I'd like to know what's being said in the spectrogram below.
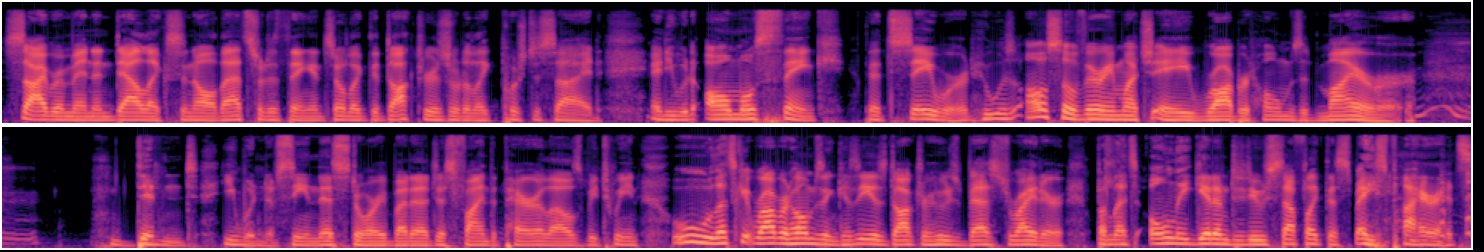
Cybermen and Daleks and all that sort of thing. And so like the Doctor is sort of like pushed aside, and you would almost think that Saward, who was also very much a Robert Holmes admirer, hmm. Didn't. He wouldn't have seen this story, but uh, just find the parallels between, ooh, let's get Robert Holmes in because he is Doctor Who's best writer, but let's only get him to do stuff like the Space Pirates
